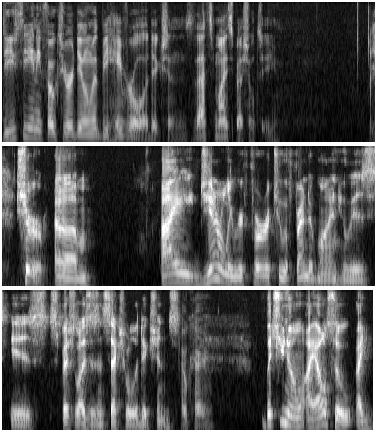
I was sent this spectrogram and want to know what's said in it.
Do you see any folks who are dealing with behavioral addictions that's my specialty sure um I generally refer to a friend of mine who is is specializes in sexual addictions. Okay. But you know, I also I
